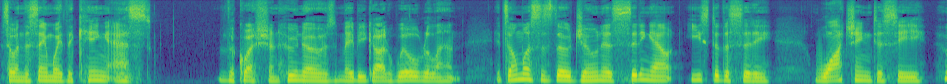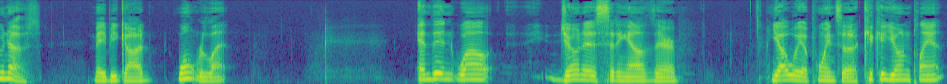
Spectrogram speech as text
So, in the same way the king asked the question, Who knows? Maybe God will relent. It's almost as though Jonah is sitting out east of the city, watching to see, Who knows? Maybe God won't relent. And then while Jonah is sitting out there, Yahweh appoints a kikayon plant,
